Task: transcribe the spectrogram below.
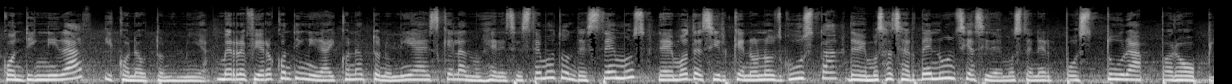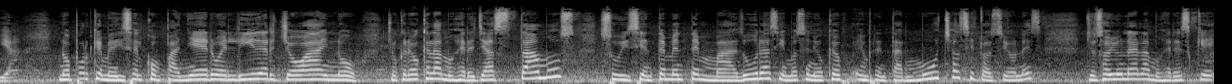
con dignidad y con autonomía. Me refiero con dignidad y con autonomía es que las mujeres estemos donde estemos, debemos decir que no nos gusta, debemos hacer denuncias y debemos tener postura propia no porque me dice el compañero, el líder, yo, ay, no. Yo creo que las mujeres ya estamos suficientemente maduras y hemos tenido que enfrentar muchas situaciones. Yo soy una de las mujeres que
